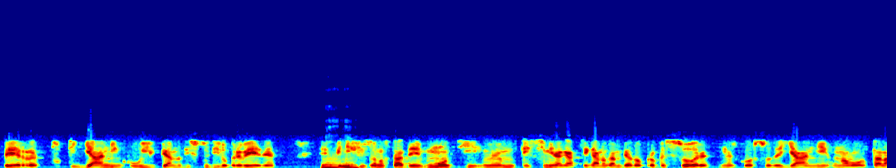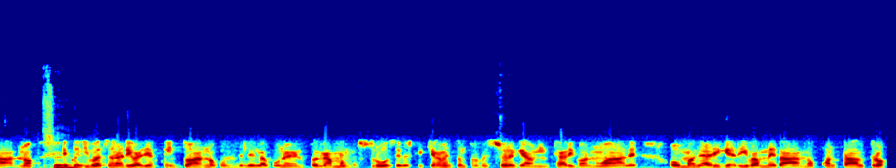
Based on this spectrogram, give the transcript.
per tutti gli anni in cui il piano di studi lo prevede. E uh-huh. quindi ci sono stati molti, eh, moltissimi ragazzi che hanno cambiato professore nel corso degli anni, una volta l'anno, sì. e quindi poi sono arrivati al quinto anno con delle lacune nel programma mostruose, perché chiaramente un professore che ha un incarico annuale o magari che arriva a metà anno o quant'altro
